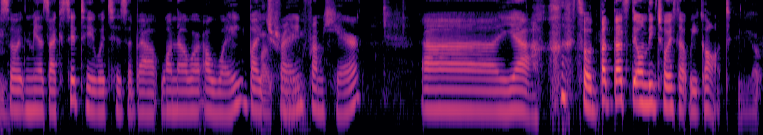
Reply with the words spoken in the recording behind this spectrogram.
So in Miyazaki City, which is about one hour away by, By train, train. from here. Uh, yeah. so, but that's the only choice that we got. Yep.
